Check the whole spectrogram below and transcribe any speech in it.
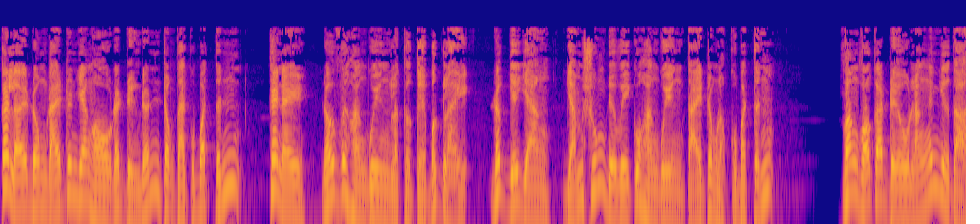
Cái lời đồn đại trên giang hồ đã truyền đến trong tay của bách tính. Cái này đối với Hoàng Quyền là cực kỳ bất lợi, rất dễ dàng giảm xuống địa vị của Hoàng Quyền tại trong lòng của bách tính. Văn võ cả triều lặng ngắn như tờ.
